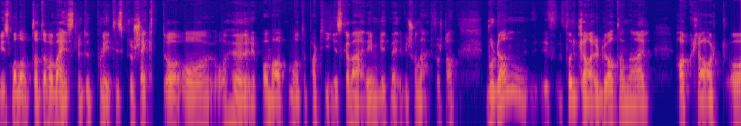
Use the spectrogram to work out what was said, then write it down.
hvis man er opptatt av å meisle ut et politisk prosjekt og, og, og høre på hva på måte, partiet skal være i en litt mer visjonær forstand. Hvordan forklarer du at han har, har, klart å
